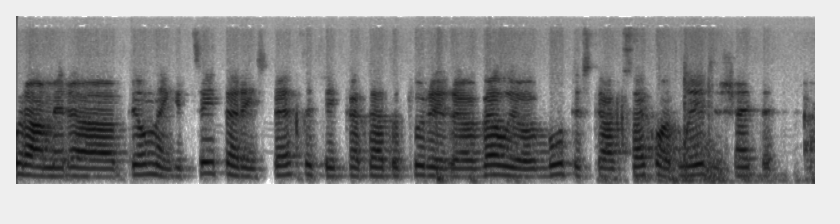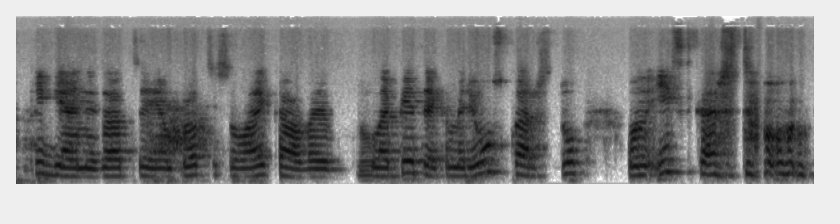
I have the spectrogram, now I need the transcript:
kurām ir pilnīgi cita arī specifika. Tātad tur ir vēl jau būtiskāk sekot līdzi šai higienizācijai procesa laikā, vai, lai pietiekami arī uzkarstu un izkarstu un,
